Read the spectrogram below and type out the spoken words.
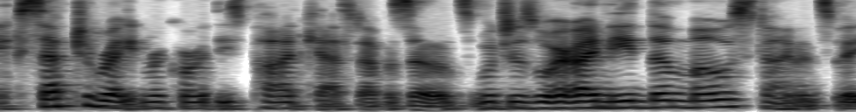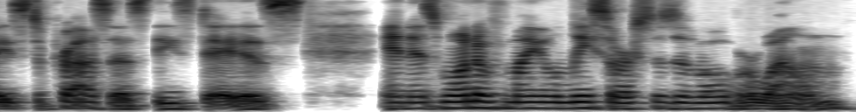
except to write and record these podcast episodes, which is where I need the most time and space to process these days and is one of my only sources of overwhelm.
